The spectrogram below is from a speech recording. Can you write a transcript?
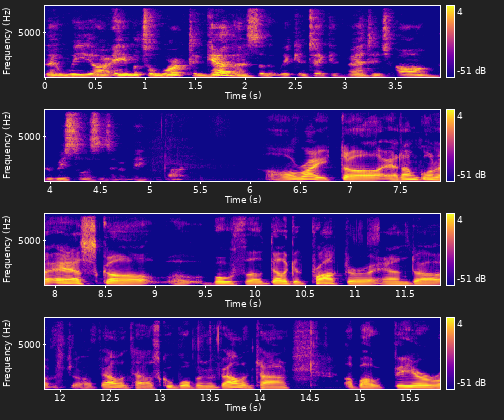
that we are able to work together so that we can take advantage of the resources that are right, uh, and I'm going to ask uh, uh, both uh, Delegate Proctor and uh, uh, Valentine, School Board Member Valentine, about their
